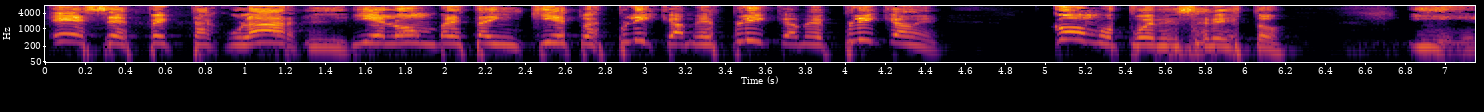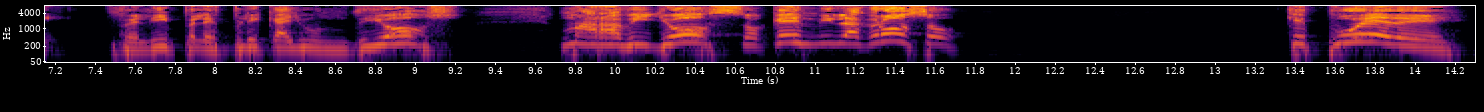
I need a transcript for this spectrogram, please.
Es espectacular y el hombre está inquieto, explícame, explícame, explícame. ¿Cómo puede ser esto? Y Felipe le explica, hay un Dios maravilloso, que es milagroso, que puede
